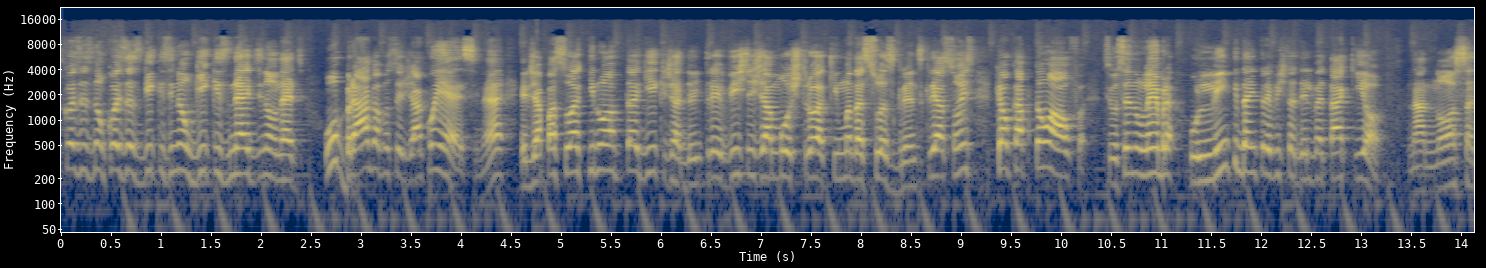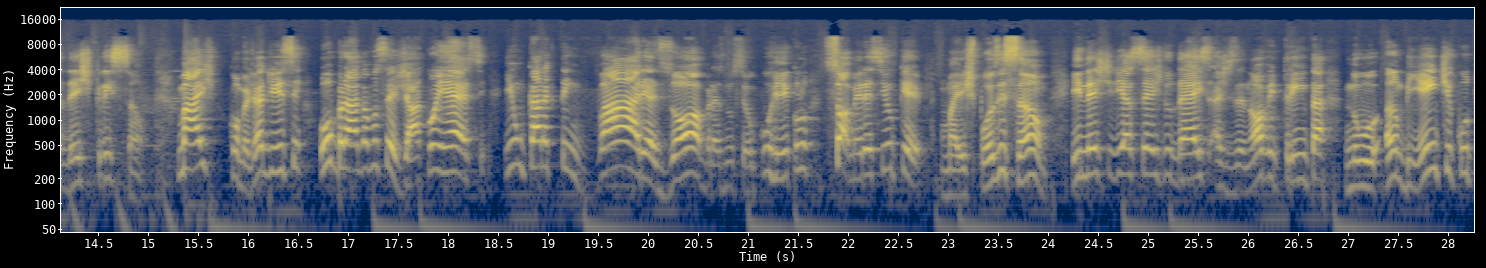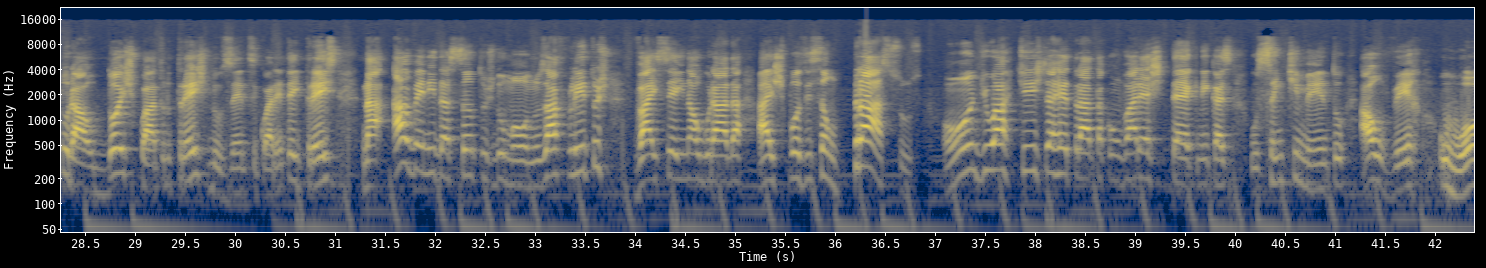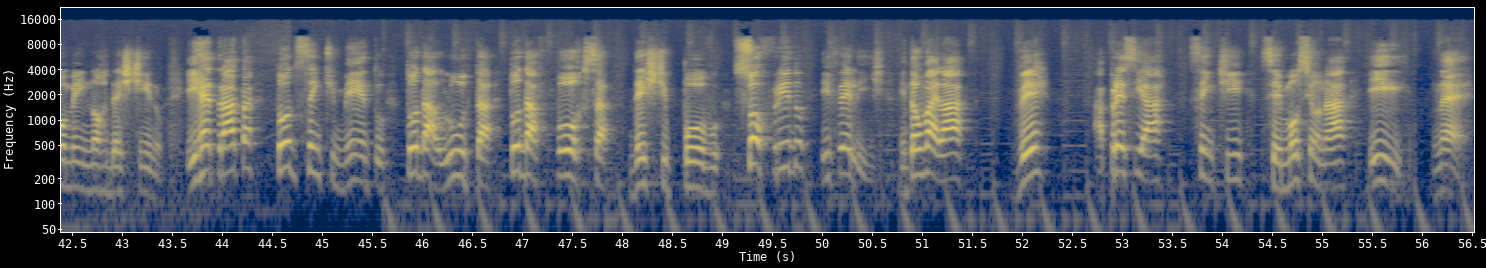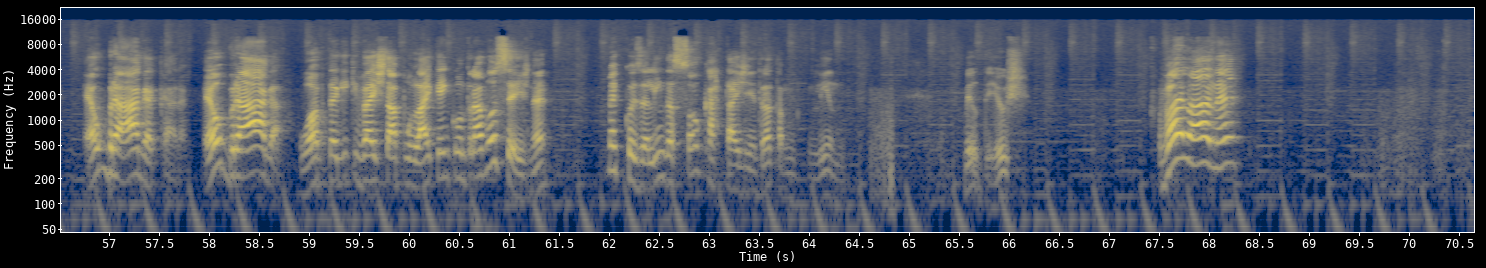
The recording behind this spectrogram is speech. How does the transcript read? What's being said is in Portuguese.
coisas, não coisas, geeks e não geeks, nerds e não nerds. O Braga você já conhece, né? Ele já passou aqui no Orbita Geek, já deu entrevista e já mostrou aqui uma das suas grandes criações, que é o Capitão Alpha. Se você não lembra, o link da entrevista dele vai estar aqui, ó, na nossa descrição. Mas, como eu já disse, o Braga você já conhece. E um cara que tem várias obras no seu currículo só merecia o quê? Uma exposição. E neste dia 6 do 10, às 19h30, no Ambiente Cultural 243, 243, na Avenida Santos Dumont, nos Aflitos, vai ser inaugurada a exposição Traços onde o artista retrata com várias técnicas o sentimento ao ver o homem nordestino e retrata todo sentimento, toda a luta, toda a força deste povo sofrido e feliz. Então vai lá ver, apreciar, sentir, se emocionar e, né, é o Braga, cara. É o Braga. O Orbita Geek vai estar por lá e quer encontrar vocês, né? Olha que coisa linda, só o cartaz de entrada tá muito lindo. Meu Deus. Vai lá, né?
